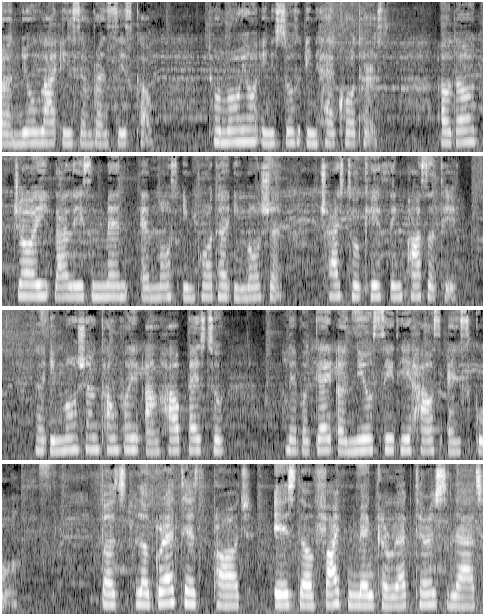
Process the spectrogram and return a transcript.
a new life in San Francisco, turmoil ensues in headquarters. Although joy, Lily's main and most important emotion, tries to keep things positive the emotion conflict on how best to navigate a new city house and school. But the greatest part is the five main characters that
